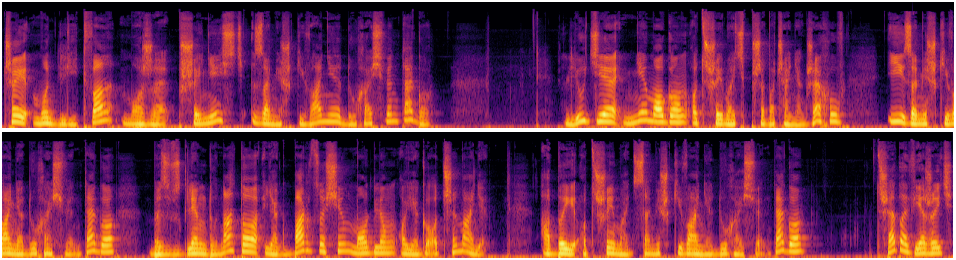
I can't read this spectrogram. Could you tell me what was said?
Czy modlitwa może przynieść zamieszkiwanie Ducha Świętego? Ludzie nie mogą otrzymać przebaczenia grzechów i zamieszkiwania Ducha Świętego bez względu na to, jak bardzo się modlą o jego otrzymanie. Aby otrzymać zamieszkiwanie Ducha Świętego, trzeba wierzyć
